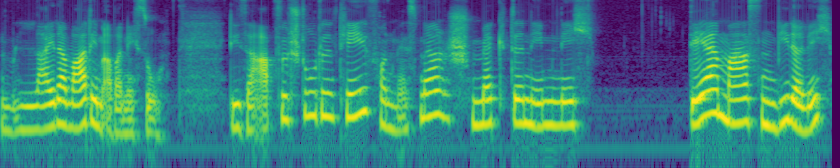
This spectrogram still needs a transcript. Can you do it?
Leider war dem aber nicht so. Dieser Apfelstrudeltee von Messmer schmeckte nämlich dermaßen widerlich,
